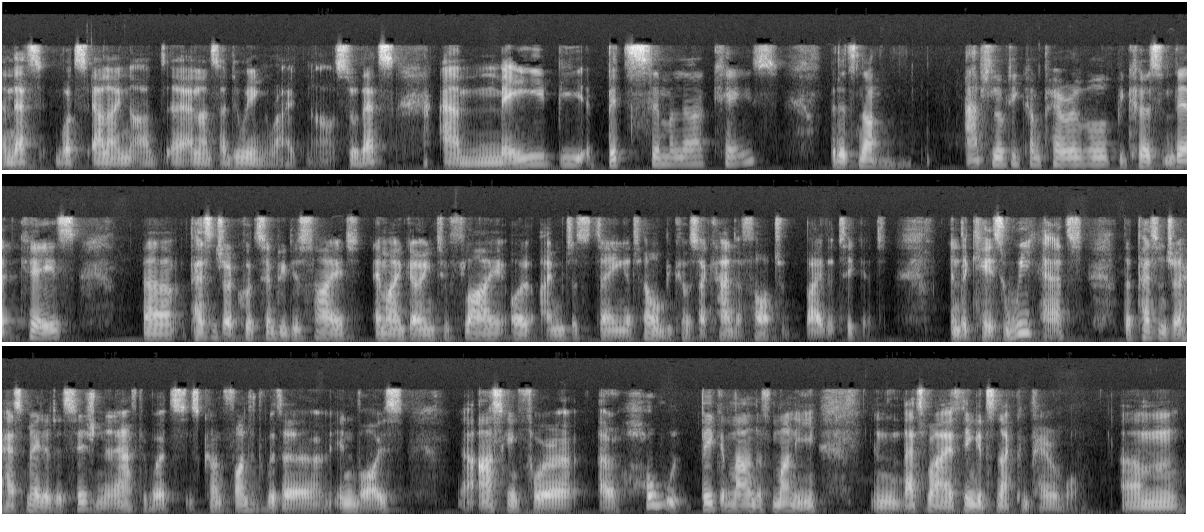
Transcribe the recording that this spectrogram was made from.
and that's what airline are, uh, airlines are doing right now. So that's maybe a bit similar case, but it's not absolutely comparable because in that case uh, passenger could simply decide, am I going to fly or I'm just staying at home because I can't afford to buy the ticket. In the case we had, the passenger has made a decision and afterwards is confronted with an invoice asking for a, a, whole big amount of money. And that's why I think it's not comparable. Um,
